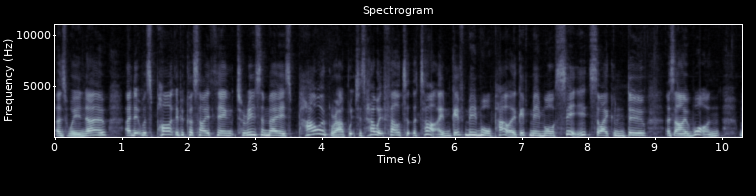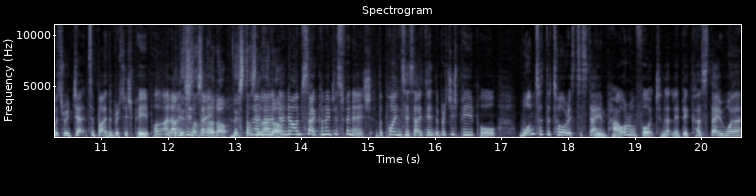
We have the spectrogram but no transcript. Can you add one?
as we know, and it was partly because I think Theresa May's power grab, which is how it felt at the time, give me more power, give me more seats so I can do as I want, was rejected by the British people. And But I this doesn't say, add up. This doesn't no, no, add up. No, no, I'm sorry, can I just finish? The point is, I think the British people wanted the Tories to stay in power, unfortunately, because they were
